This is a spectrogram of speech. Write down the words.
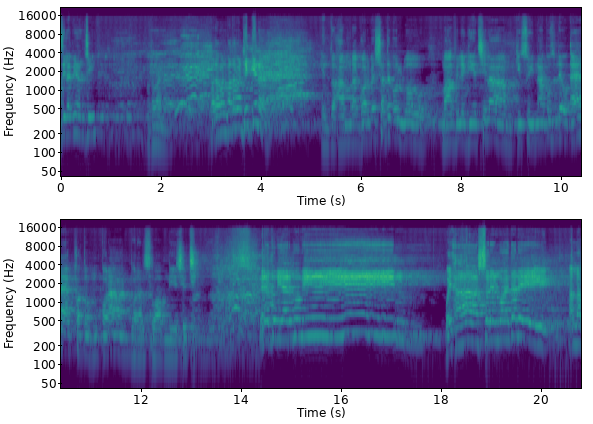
জিলাপি আনছি। কথা কথা বল ঠিক কিনা কিন্তু আমরা গর্বের সাথে বলব মাহফিলে গিয়েছিলাম কিছুই না বুঝলেও এক খতম কোরআন পড়ার সব নিয়ে এসেছি। এটা দুনিয়ার মুমিন ওই হাসরের ময়দানে আল্লাহ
